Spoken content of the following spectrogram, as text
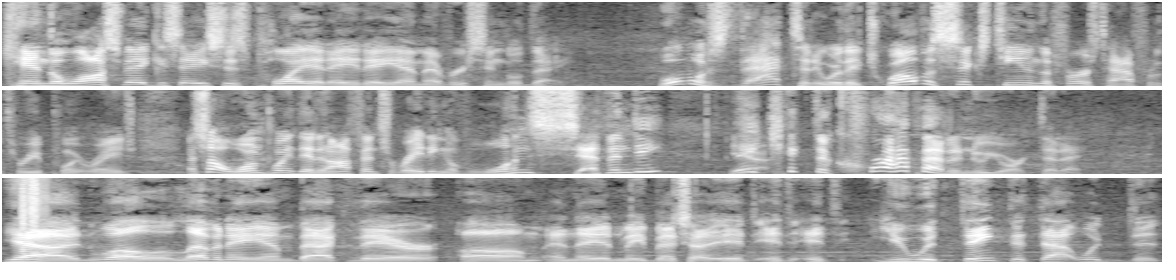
can the Las Vegas Aces play at 8 a.m. every single day? What was that today? Were they 12 of 16 in the first half from three point range? I saw at one point they had an offense rating of 170. They Yeah. kicked the crap out of New York today. Yeah, and well, 11 a.m. back there, um, and they had made mention. It, it, it, you would think that that would that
